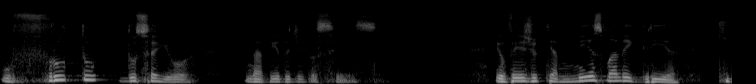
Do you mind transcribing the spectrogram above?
o fruto do Senhor na vida de vocês, eu vejo que a mesma alegria que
